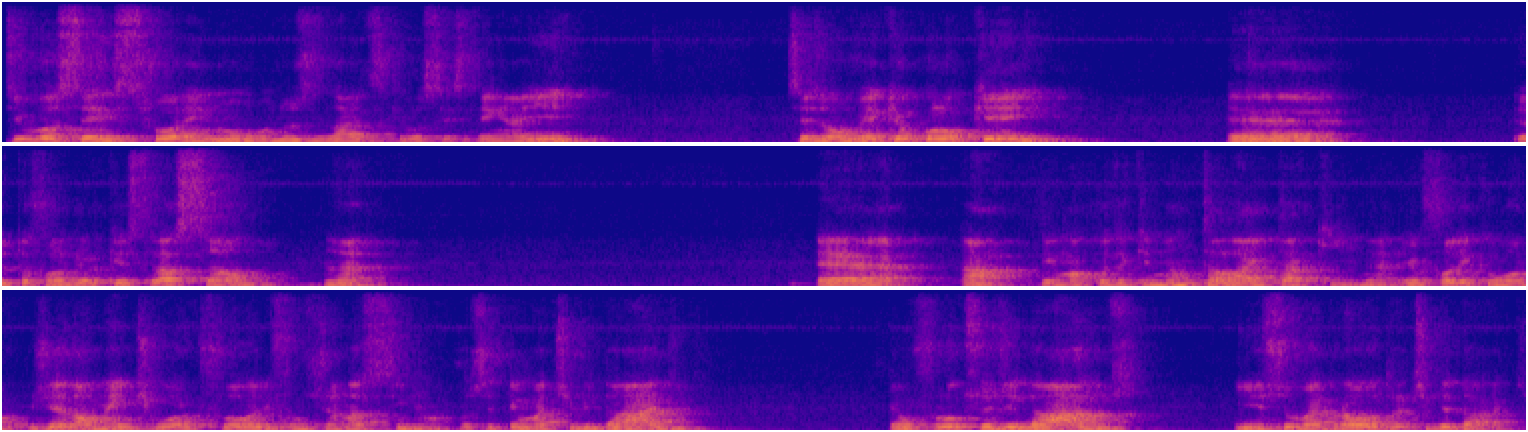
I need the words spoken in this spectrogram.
se vocês forem no- nos slides que vocês têm aí, vocês vão ver que eu coloquei, é, eu estou falando de orquestração, né? É, ah, tem uma coisa que não está lá e está aqui, né? Eu falei que o geralmente o workflow ele funciona assim, ó. Você tem uma atividade, tem um fluxo de dados e isso vai para outra atividade.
